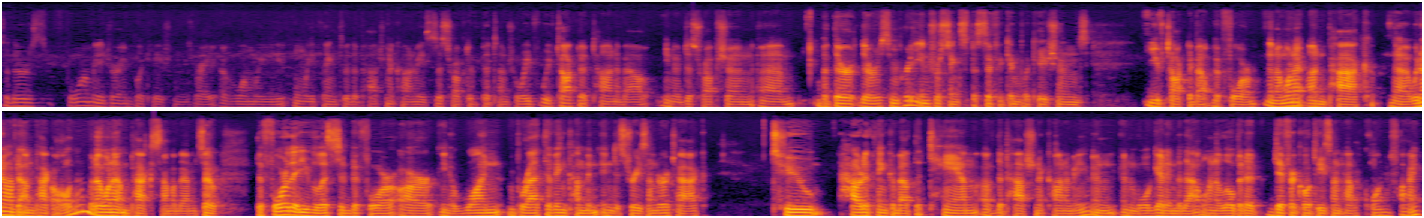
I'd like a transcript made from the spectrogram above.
So there's four major implications, right, of when we when we think through the passion economy's disruptive potential. We've we've talked a ton about you know disruption, um, but there there are some pretty interesting specific implications you've talked about before. And I want to unpack, uh, we don't have to unpack all of them, but I want to unpack some of them. So the four that you've listed before are, you know, one, breadth of incumbent industries under attack. Two, how to think about the TAM of the passion economy. And, and we'll get into that one, a little bit of difficulties on how to quantify.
